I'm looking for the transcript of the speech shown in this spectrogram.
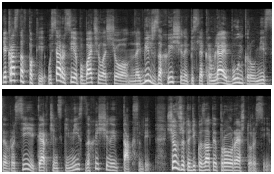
Якраз навпаки, уся Росія побачила, що найбільш захищене після Кремля і бункеру місце в Росії, Керченський міст, захищений так собі. Що вже тоді казати про решту Росії?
